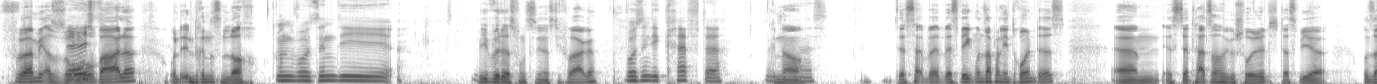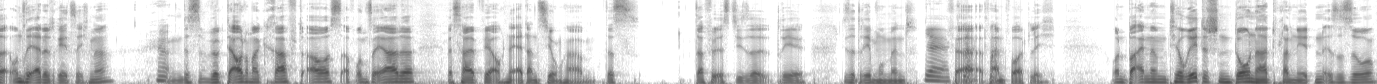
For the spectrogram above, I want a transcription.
förmig, also so Echt? ovale und innen drin ist ein Loch. Und wo sind die, Wie würde das funktionieren, ist die Frage. wo sind die Kräfte? Wie Genau. das? weswegen unser Planet rund ist, ähm, ist der Tatsache geschuldet, dass wir, unser, unsere Erde dreht sich, ne? Ja. Das wirkt ja auch nochmal Kraft aus auf unsere Erde, weshalb wir auch eine Erdanziehung haben. Das, dafür ist diese Dreh, dieser Drehmoment Ja, ja, ver klar, klar. Und bei einem theoretischen Donut-Planeten ist es so,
